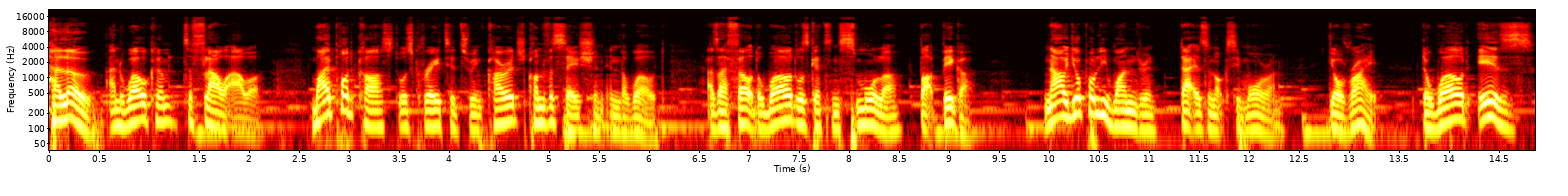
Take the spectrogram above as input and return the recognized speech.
Hello, and welcome to Flower Hour. My podcast was created to encourage conversation in the world, as I felt the world was getting smaller but bigger. Now you're probably wondering that is an oxymoron. You're right. The world is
